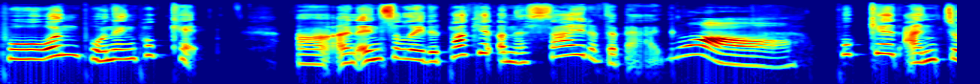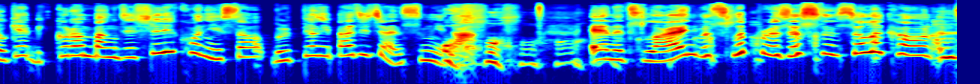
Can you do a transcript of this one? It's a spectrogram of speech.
보온 보냉 포켓, uh, an insulated pocket on the side of the bag. 와. 포켓 안쪽에 미끄럼 방지 실리콘이 있어 물병이 빠지지 않습니다. and it's lined with slip resistant silicone in-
